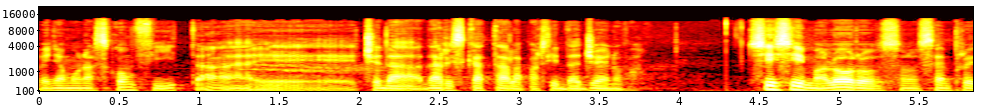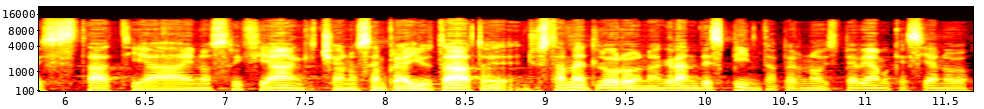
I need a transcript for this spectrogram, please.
veniamo una sconfitta e c'è da, da riscattare la partita a Genova. Sì, sì, ma loro sono sempre stati ai nostri fianchi, ci hanno sempre aiutato e giustamente loro è una grande spinta per noi, speriamo che siano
